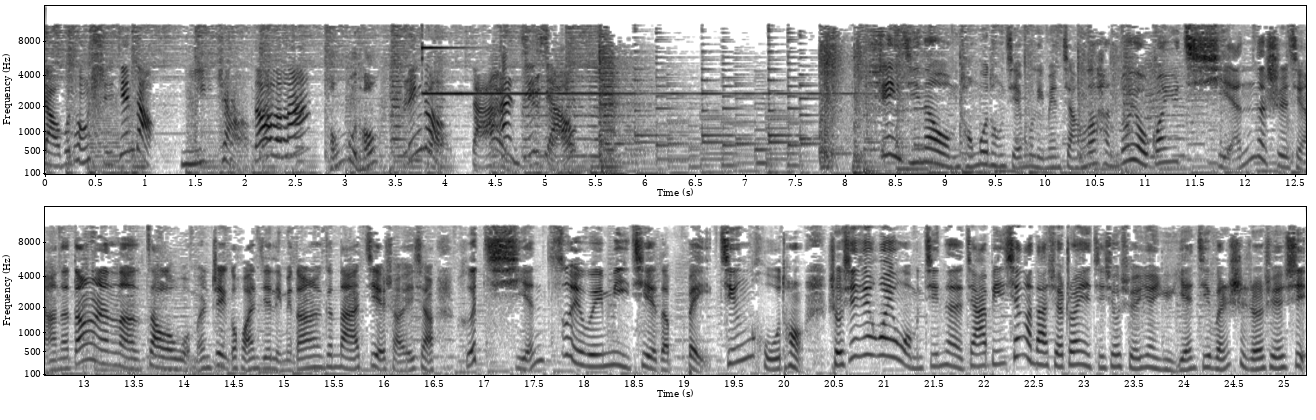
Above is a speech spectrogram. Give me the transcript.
小不同时间到，你找到了吗同不同？？Bingo，答案揭晓。这一集呢，我们同不同节目里面讲了很多有关于钱的事情啊。那当然了，到了我们这个环节里面，当然跟大家介绍一下和钱最为密切的北京胡同。首先，先欢迎我们今天的嘉宾，香港大学专业进修学院语言及文史哲学系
